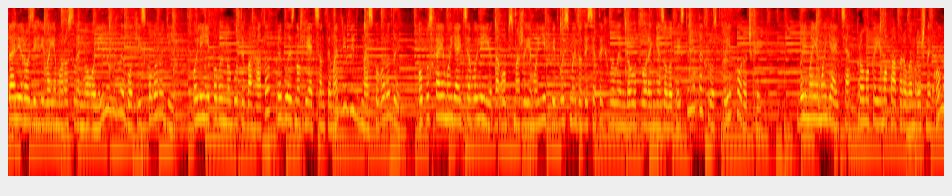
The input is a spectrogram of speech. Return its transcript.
Далі розігріваємо рослинну олію в глибокій сковороді. Олії повинно бути багато, приблизно 5 см від дна сковороди. Опускаємо яйця в олію та обсмажуємо їх від 8 до 10 хвилин до утворення золотистої та хрусткої корочки. Виймаємо яйця, промокаємо паперовим рушником,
